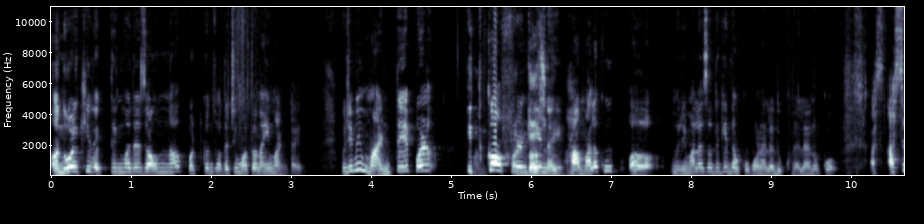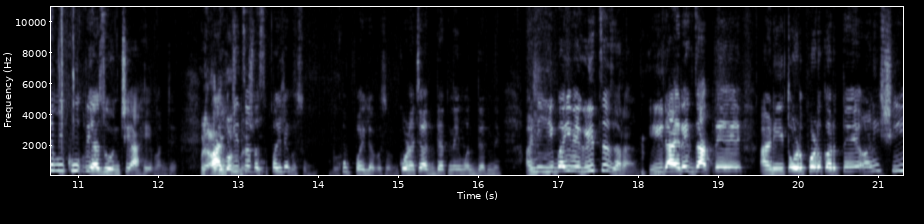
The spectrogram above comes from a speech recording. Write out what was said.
अनोळखी व्यक्तींमध्ये जाऊन ना पटकन स्वतःची मतं नाही मांडता येत म्हणजे मी मांडते पण इतकं अफरंटली नाही. हा मला खूप म्हणजे मला असं होतं की नको कोणाला दुखवायला नको अस- मी खूप या झोनची आहे म्हणजे पालवीचं तू? तसं पहिल्यापासून. खूप पहिल्यापासून कोणाच्या अध्यात नाही मध्यात नाही आणि ही बाई वेगळीच आहे जरा ही डायरेक्ट जाते आणि तोडफोड करते आणि she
